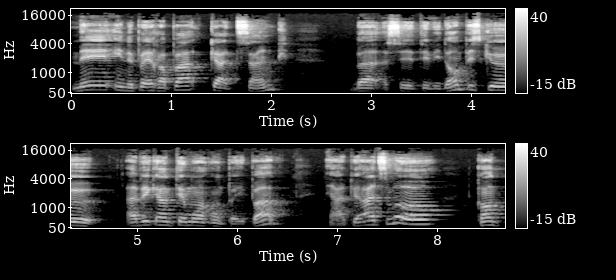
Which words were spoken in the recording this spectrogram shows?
mais il ne payera pas 4, 5. Ben, c'est évident puisque avec un témoin on ne paye pas. Et quand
